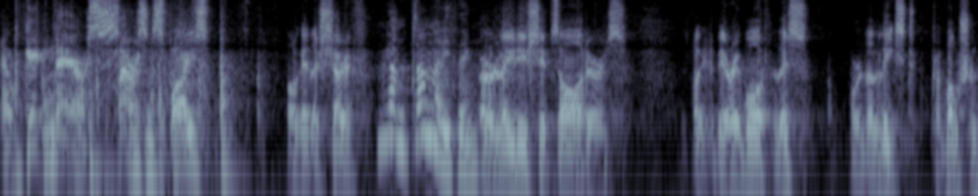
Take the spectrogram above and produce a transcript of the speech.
Now get in there, Saracen spies. I'll get the sheriff. We haven't done anything. Her ladyship's orders. There's likely to be a reward for this, or at the least, promotion.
